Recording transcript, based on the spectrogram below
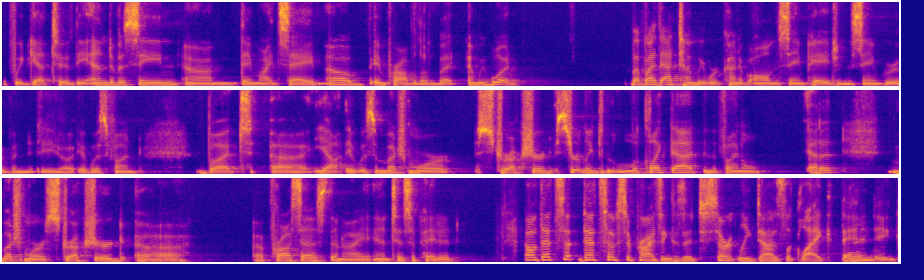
if we'd get to the end of a scene, um, they might say, "Oh, improv a little bit," and we would. But by that time, we were kind of all on the same page in the same groove, and you know, it was fun. But uh, yeah, it was a much more structured. Certainly didn't look like that in the final edit, much more structured uh, uh, process than I anticipated. Oh, that's that's so surprising because it certainly does look like the mm-hmm. ending,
